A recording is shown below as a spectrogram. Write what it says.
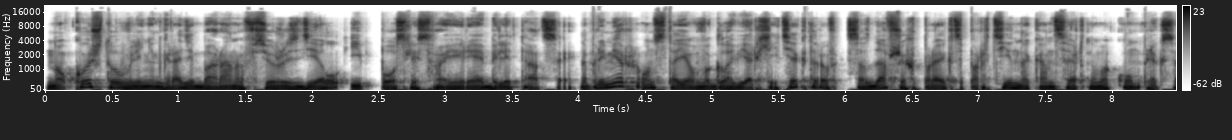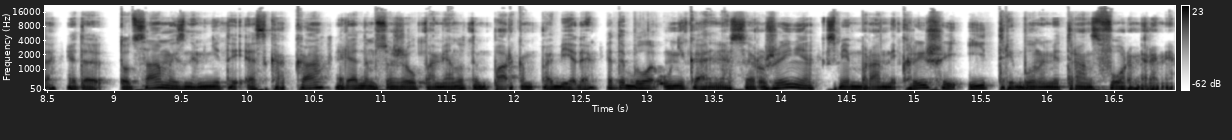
Но кое-что в Ленинграде Баранов все же сделал и после своей реабилитации. Например, он стоял во главе архитекторов, создавших проект спортивно-концертного комплекса. Это тот самый знаменитый СКК рядом с уже упомянутым Парком Победы. Это было уникальное сооружение с мембранной крышей и трибунами-трансформерами.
